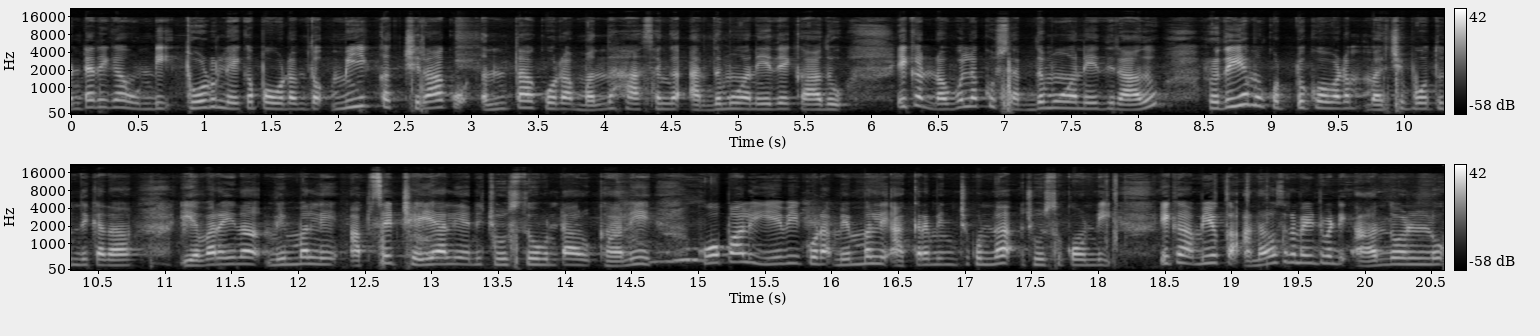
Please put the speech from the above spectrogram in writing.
ఒంటరిగా ఉండి తోడు లేకపోవడంతో మీ యొక్క చిరాకు అంతా కూడా మందహాసంగా అర్థము అనేదే కాదు. ఇక నవ్వులకు శబ్దము అనేది రాదు. హృదయము కొట్టుకోవడం మర్చిపోతుంది కదా. ఎవరైనా మిమ్మల్ని అప్సెట్ చేయాలి అని చూస్తూ ఉంటారు. కానీ కోపాలు ఏవి కూడా మిమ్మల్ని ఆక్రమించకుండా చూసుకోండి. ఇక మీ యొక్క అనవసరమైనటువంటి ఆందోళనలు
